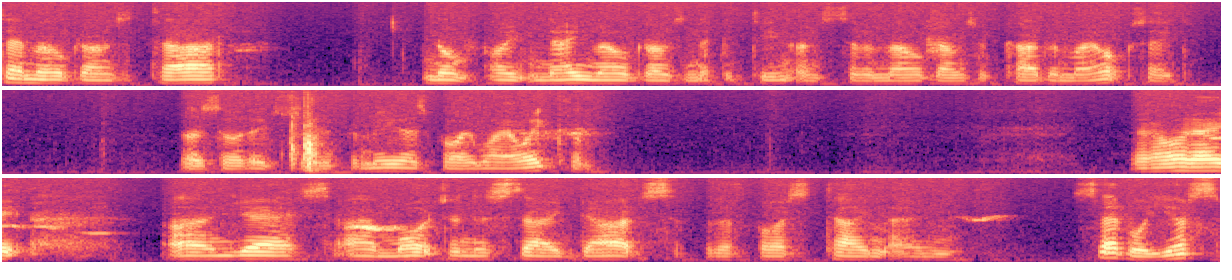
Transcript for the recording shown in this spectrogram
Ten milligrams of tar, 0.9 milligrams of nicotine and 7 milligrams of carbon monoxide. That's all right showing for me, that's probably why I like them. Watching the side darts for the first time in several years.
